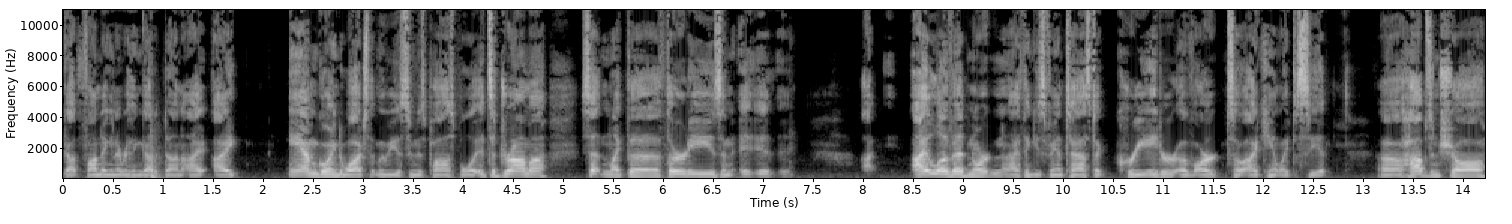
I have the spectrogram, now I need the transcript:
got funding and everything, got it done. I I am going to watch that movie as soon as possible. It's a drama set in like the 30s, and it, it, it I love Ed Norton. I think he's fantastic creator of art, so I can't wait to see it. Uh, Hobbs and Shaw.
